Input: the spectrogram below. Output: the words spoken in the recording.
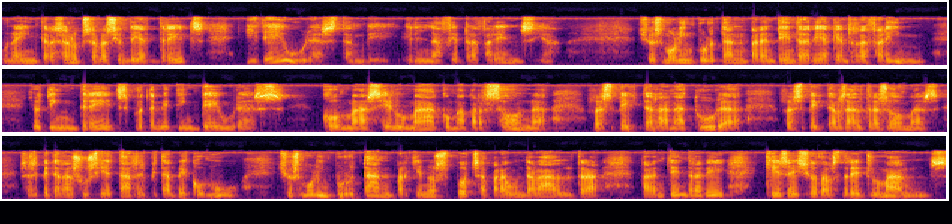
una interessant observació, em deia drets i deures també, ell n'ha fet referència. Això és molt important per entendre bé a què ens referim. Jo tinc drets, però també tinc deures com a ser humà, com a persona, respecte a la natura, respecte als altres homes, respecte a la societat, respecte al bé comú. Això és molt important perquè no es pot separar un de l'altre per entendre bé què és això dels drets humans.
